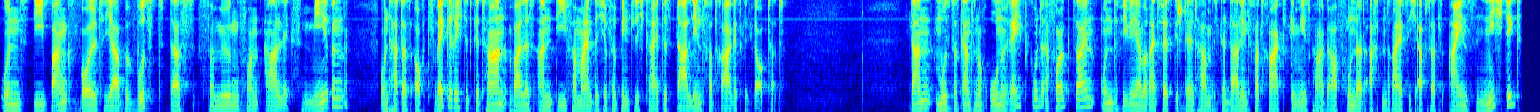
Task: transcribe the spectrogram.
Und die Bank wollte ja bewusst das Vermögen von Alex mehren und hat das auch zweckgerichtet getan, weil es an die vermeintliche Verbindlichkeit des Darlehensvertrages geglaubt hat. Dann muss das Ganze noch ohne Rechtsgrund erfolgt sein und wie wir ja bereits festgestellt haben, ist der Darlehensvertrag gemäß 138 Absatz 1 nichtig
